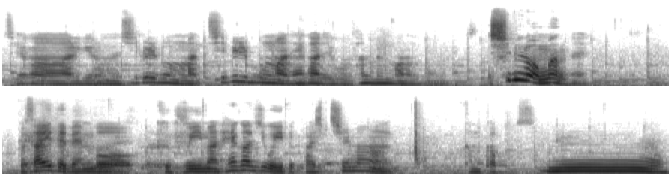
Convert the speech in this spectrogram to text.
제가 알기로는 11번만 11번만 해가지고 300만 원 넘는 거 있어요. 11번만 네. 그 사이드 멤버 그 부위만 해가지고 287만 원 감가 받았어요. 음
